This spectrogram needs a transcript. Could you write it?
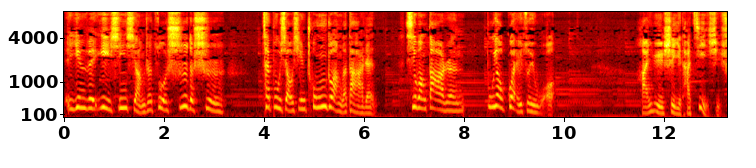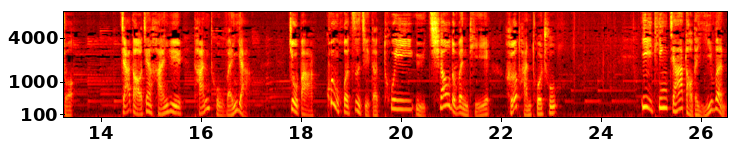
因为一心想着作诗的事，才不小心冲撞了大人，希望大人不要怪罪我。韩愈示意他继续说。贾岛见韩愈谈吐文雅，就把困惑自己的推与敲的问题和盘托出。一听贾岛的疑问。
